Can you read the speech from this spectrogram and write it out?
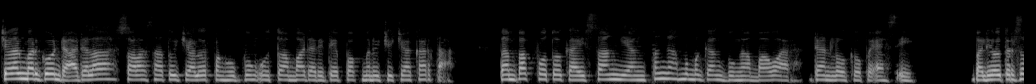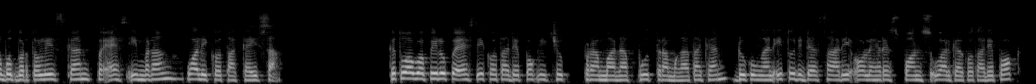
Jalan Margonda adalah salah satu jalur penghubung utama dari Depok menuju Jakarta. Tampak foto Kaisang yang tengah memegang bunga mawar dan logo PSI. Baliho tersebut bertuliskan PSI Merang Wali Kota Kaisang. Ketua Bapilu PSI Kota Depok Icuk Pramana Putra mengatakan dukungan itu didasari oleh respons warga Kota Depok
